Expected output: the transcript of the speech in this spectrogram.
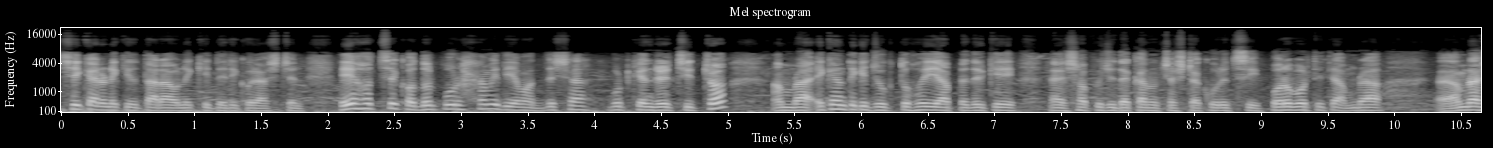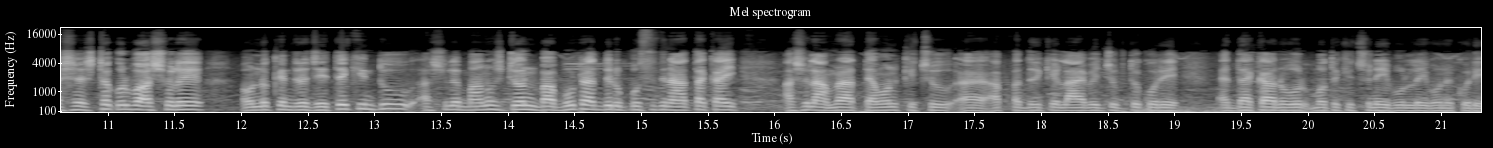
সেই কারণে কিন্তু তারা অনেকে দেরি করে আসছেন। এ হচ্ছে কদলপুর হামিদিয়া মাদ্রাসা ভোট কেন্দ্রের চিত্র। আমরা এখান থেকে যুক্ত হয়ে আপনাদেরকে আহ, সবকিছু দেখানোর চেষ্টা করেছি। পরবর্তীতে আমরা আমরা চেষ্টা করব আসলে অন্য কেন্দ্রে যেতে কিন্তু আসলে মানুষজন বা ভোটারদের উপস্থিতি না থাকায় আসলে আমরা তেমন কিছু আপনাদেরকে লাইভে যুক্ত করে দেখানোর মতো কিছু নেই বললেই মনে করি।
